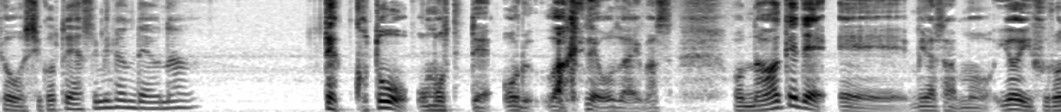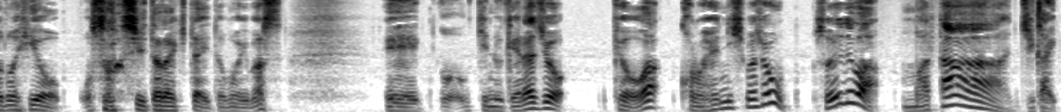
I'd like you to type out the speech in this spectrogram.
今日仕事休みなんだよな。ってことを思っておるわけでございます。こんなわけで、えー、皆さんも良い風呂の日をお過ごしいただきたいと思います。えー、起き抜けラジオ、今日はこの辺にしましょう。それでは、また次回。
